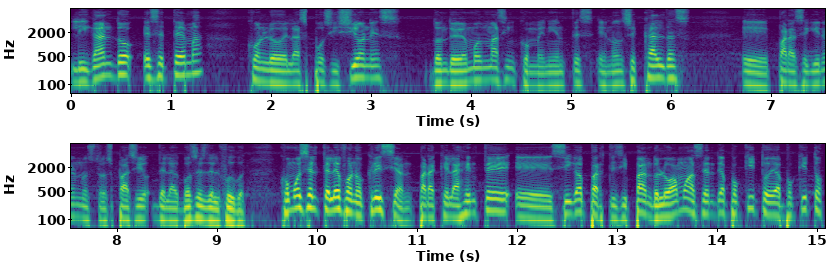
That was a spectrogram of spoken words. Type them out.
ligando ese tema con lo de las posiciones donde vemos más inconvenientes en Once Caldas eh, para seguir en nuestro espacio de las voces del fútbol. ¿Cómo es el teléfono, Cristian, para que la gente eh, siga participando? Lo vamos a hacer de a poquito, de a poquito,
